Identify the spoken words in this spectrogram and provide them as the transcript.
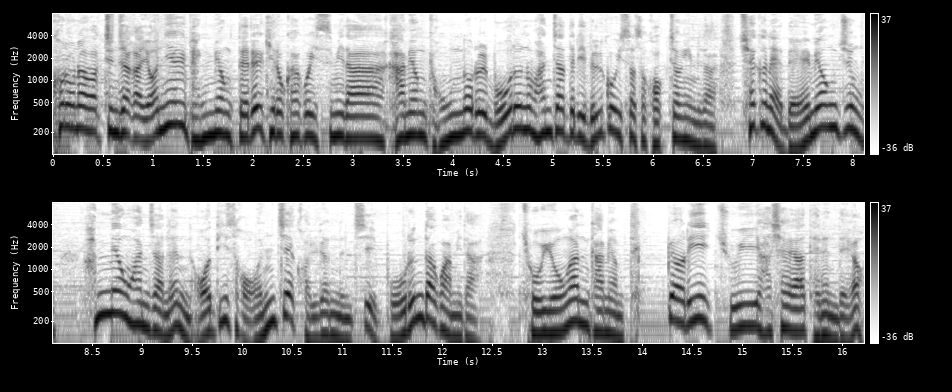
코로나 확진자가 연일 100명대를 기록하고 있습니다. 감염 경로를 모르는 환자들이 늘고 있어서 걱정입니다. 최근에 4명 중 한 명 환자는 어디서 언제 걸렸는지 모른다고 합니다. 조용한 감염 특별히 주의하셔야 되는데요.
